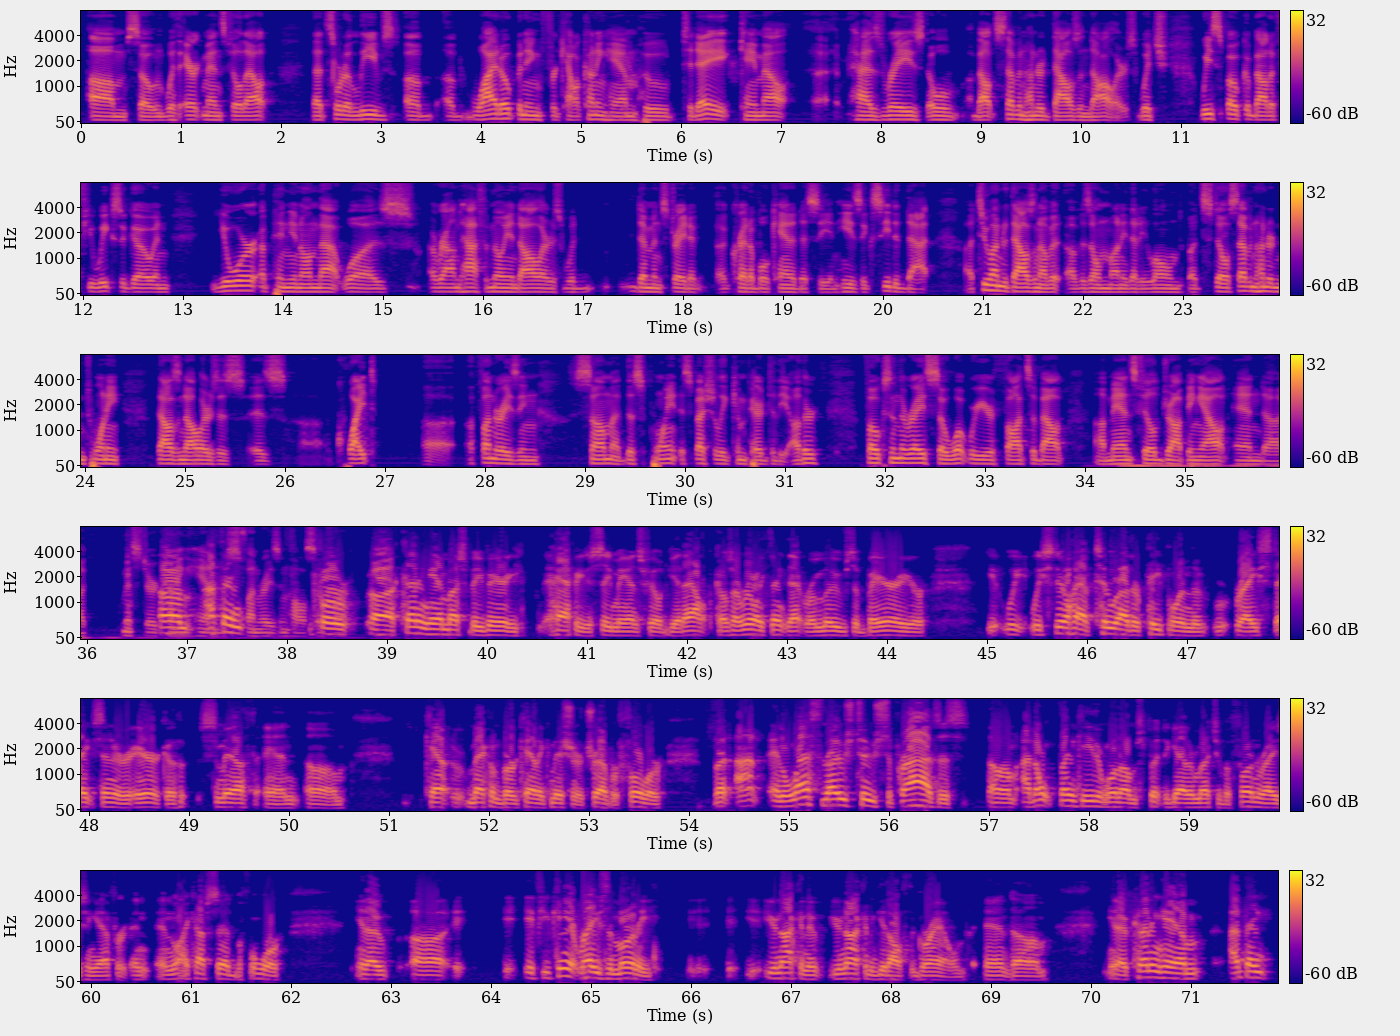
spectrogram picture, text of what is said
Um, so with Eric Mansfield out, that sort of leaves a, a wide opening for Cal Cunningham, who today came out uh, has raised oh, about seven hundred thousand dollars, which we spoke about a few weeks ago, and your opinion on that was around half a million dollars would demonstrate a, a credible candidacy, and he's exceeded that. Uh, Two hundred thousand of it of his own money that he loaned, but still seven hundred and twenty thousand dollars is is uh, quite uh, a fundraising sum at this point, especially compared to the other folks in the race. So, what were your thoughts about uh, Mansfield dropping out and uh, Mr. Cunningham's um, fundraising haul? So for uh, Cunningham, must be very happy to see Mansfield get out because I really think that removes a barrier. We, we still have two other people in the race: State Senator Erica Smith and um, Mecklenburg County Commissioner Trevor Fuller. But I, unless those two surprises, um, I don't think either one of them's put together much of a fundraising effort. And and like I've said before, you know, uh, if you can't raise the money, you're not going to you're not going to get off the ground. And um, you know, Cunningham, I think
